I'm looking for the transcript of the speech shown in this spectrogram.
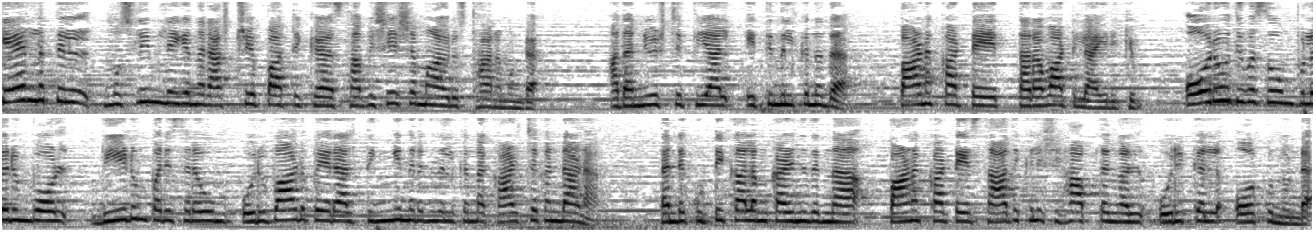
കേരളത്തിൽ മുസ്ലിം ലീഗ് എന്ന രാഷ്ട്രീയ പാർട്ടിക്ക് സവിശേഷമായ ഒരു സ്ഥാനമുണ്ട്. അന്വേഷിച്ചെത്തിയാൽ എത്തി നിൽക്കുന്നത് പാണക്കാട്ടെ തറവാട്ടിലായിരിക്കും. ഓരോ ദിവസവും പുലരുമ്പോൾ വീടും പരിസരവും ഒരുപാട് പേരാൽ തിങ്ങി നിറഞ്ഞു നിൽക്കുന്ന കാഴ്ച കണ്ടാണ് തന്റെ കുട്ടിക്കാലം കഴിഞ്ഞതെന്ന് പാണക്കാട്ടെ സാദിഖലി ശിഹാബ് തങ്ങൾ ഒരിക്കൽ ഓർക്കുന്നുണ്ട്.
